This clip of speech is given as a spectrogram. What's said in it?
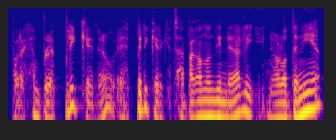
por ejemplo, Spreaker, ¿no? Spreaker que está pagando un dineral y, no lo tenía.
